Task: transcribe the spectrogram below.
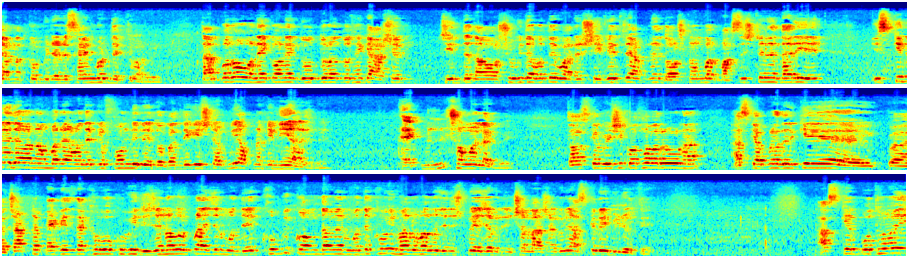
জান্নাত কম্পিউটারের সাইনবোর্ড দেখতে পারবেন। তারপরেও অনেক অনেক দূর দূরান্ত থেকে আসেন। চিনতে দেওয়া অসুবিধা হতে পারে। সেক্ষেত্রে আপনি দশ নম্বর বাস স্ট্যান্ডে দাঁড়িয়ে স্ক্রিনে দেওয়া নম্বরে আমাদেরকে ফোন দিলে দোকান থেকে স্টাফ নিয়ে আপনাকে নিয়ে আসবে। এক মিনিট সময় লাগবে। তো আজকে বেশি কথা বাড়াবো না। আজকে আপনাদেরকে চারটা প্যাকেজ দেখাবো খুবই রিজনেবল প্রাইজের মধ্যে, খুবই কম দামের মধ্যে, খুবই ভালো ভালো জিনিস পেয়ে যাবেন ইনশাল্লাহ আশা করি আজকের এই ভিডিওতে। আজকে প্রথমেই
